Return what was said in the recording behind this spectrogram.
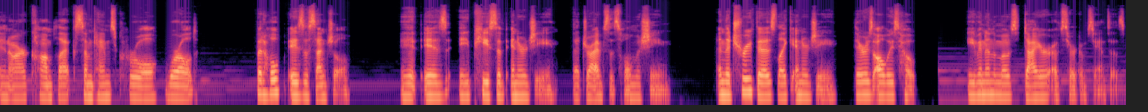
in our complex, sometimes cruel world, but hope is essential. It is a piece of energy that drives this whole machine. And the truth is, like energy, there is always hope, even in the most dire of circumstances,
